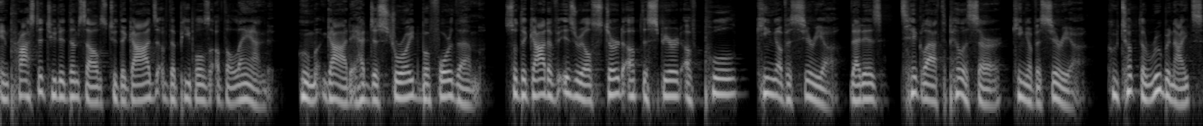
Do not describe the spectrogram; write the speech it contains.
and prostituted themselves to the gods of the peoples of the land, whom God had destroyed before them. So the God of Israel stirred up the spirit of Pul, king of Assyria, that is, Tiglath-Pileser, king of Assyria, who took the Reubenites,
